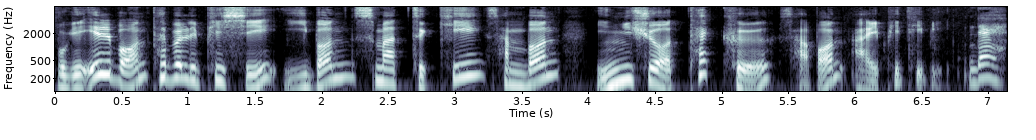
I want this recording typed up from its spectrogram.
보기 1번 태블릿 PC, 2번 스마트 키, 3번 InsurTech, 4번 IPTV. 네.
